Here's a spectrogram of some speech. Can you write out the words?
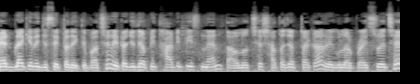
ম্যাট ব্ল্যাকের এই যে সেটটা দেখতে পাচ্ছেন, এটা যদি আপনি থার্টি পিস নেন, তাহলে হচ্ছে সাত হাজার টাকা রেগুলার প্রাইস রয়েছে।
